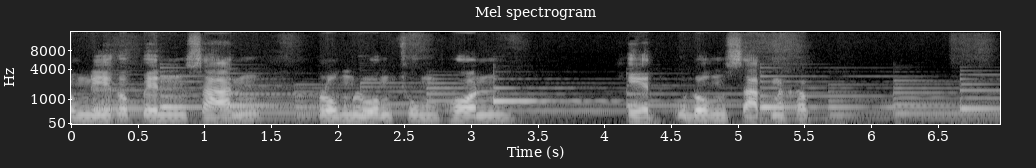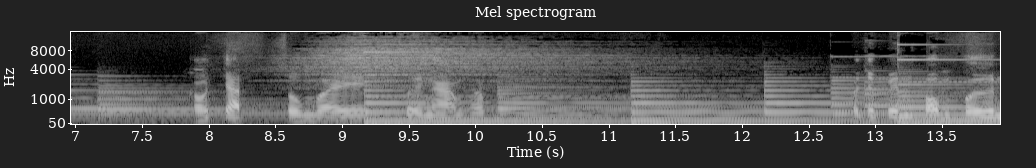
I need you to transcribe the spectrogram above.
รงนี้ก็เป็นศาลกรมหลวงชุมพรเขตอุดมศักดิ์นะครับ เขาจัดซุ้มไว้สวยงามครับ ก็จะเป็นป้อมปืน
